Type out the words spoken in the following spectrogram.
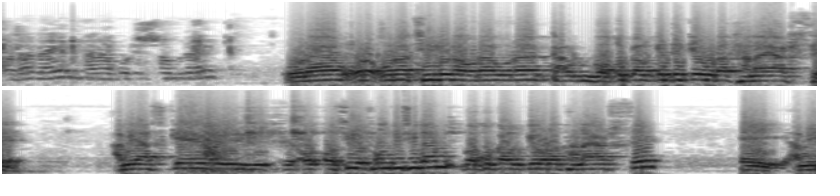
কথা নাই থানা পুলিশ সব নাই। ওরা ওরা ওরা ছিল না ওরা ওরা কাল গতকালকে থেকে ওরা থানায় আসছে। আমি আজকে ওই ওসিও ফোন দিয়েছিলাম গতকালকে ওরা থানায় আসছে। এই, আমি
